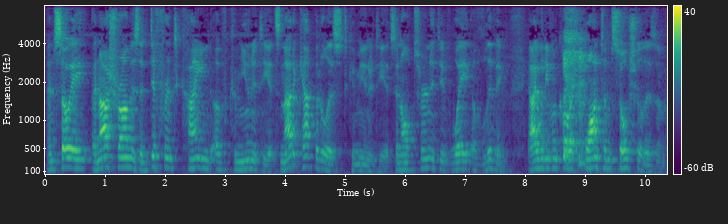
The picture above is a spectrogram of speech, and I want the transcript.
And so a, an ashram is a different kind of community. It's not a capitalist community, it's an alternative way of living. I would even call it quantum socialism.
